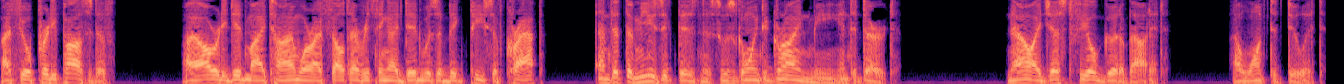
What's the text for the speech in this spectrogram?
I feel pretty positive. I already did my time where I felt everything I did was a big piece of crap, and that the music business was going to grind me into dirt. Now I just feel good about it. I want to do it.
